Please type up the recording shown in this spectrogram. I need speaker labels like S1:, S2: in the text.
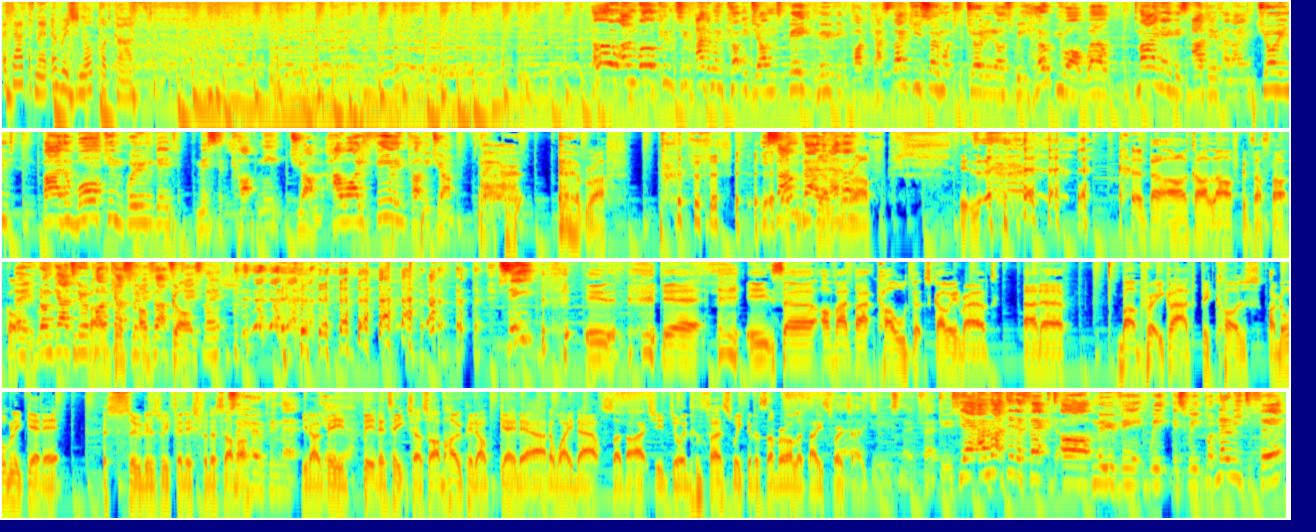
S1: A Dadsnet original podcast.
S2: Hello and welcome to Adam and Cockney John's Big Movie Podcast. Thank you so much for joining us. We hope you are well. My name is Adam and I am joined by the walking wounded Mr. Cockney John. How are you feeling, Cockney John?
S3: rough.
S2: You sound better than ever.
S3: rough. It's oh, I can't laugh because I start coughing.
S2: Hey, wrong guy to do a
S3: But
S2: podcast
S3: just-
S2: with if
S3: I've
S2: that's
S3: got-
S2: the case, mate. See?
S3: It- yeah, it's. Uh, I've had that cold that's going round, and uh, but I'm pretty glad because I normally get it as soon as we finish for the
S2: So
S3: summer.
S2: you're hoping that
S3: you know,
S2: yeah,
S3: being
S2: yeah.
S3: being a teacher, so I'm hoping I'm getting it out of the way now, so that I actually enjoy the first week of the summer holidays for a change.
S2: dues, mate. Fair dues. Yeah, and that did affect our movie week this week, but no need to fear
